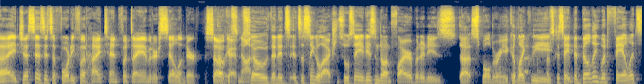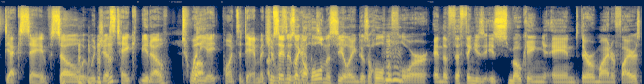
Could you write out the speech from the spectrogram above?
Uh, it just says it's a forty foot high, ten foot diameter cylinder. So okay, it's not. so then it's it's a single action. So we'll say it isn't on fire, but it is uh, smoldering. It could likely. I was gonna say the building would fail its deck save, so it would just take you know twenty eight points of damage. I'm saying we'll there's like what a hole in the ceiling, there's a hole in the floor, and the, the thing is is smoking, and there are minor fires.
